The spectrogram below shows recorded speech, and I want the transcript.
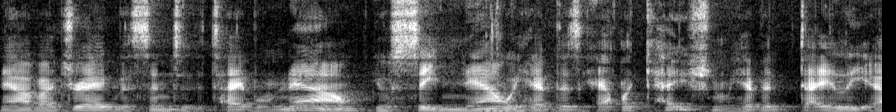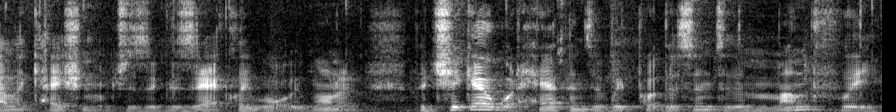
Now if I drag this into the table now, you'll see now we have this allocation. We have a daily allocation, which is exactly what we wanted. But check out what happens if we put this into the monthly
